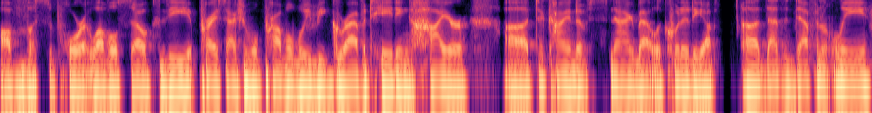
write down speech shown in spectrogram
off of a support level. So the price action will probably be gravitating higher uh, to kind of snag that liquidity up. Uh, that's definitely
